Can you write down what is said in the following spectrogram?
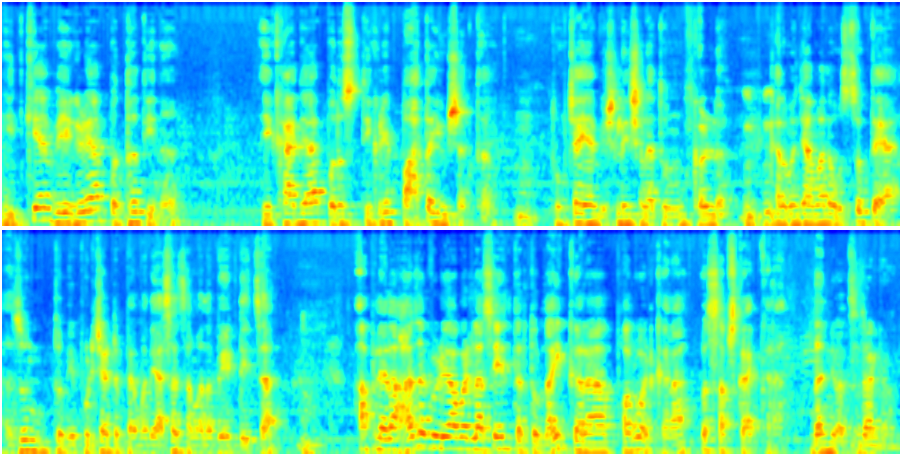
इतक्या वेगळ्या पद्धतीनं एखाद्या परिस्थितीकडे पाहता येऊ शकतं. तुमच्या या विश्लेषणातून कळलं. खरं म्हणजे आम्हाला उत्सुकता आहे. अजून तुम्ही पुढच्या टप्प्यामध्ये असाच आम्हाला भेट देत जा. आपल्याला हा जर व्हिडिओ आवडला असेल तर तो लाईक करा फॉरवर्ड करा व सबस्क्राईब करा. धन्यवाद धन्यवाद.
